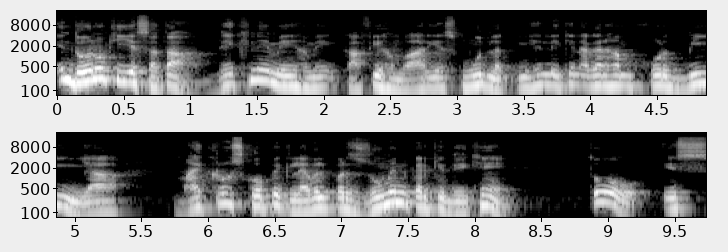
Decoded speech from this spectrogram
इन दोनों की ये सतह देखने में हमें काफ़ी हमवार या स्मूथ लगती हैं, लेकिन अगर हम खुरदबीन या माइक्रोस्कोपिक लेवल पर जूम इन करके देखें तो इस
